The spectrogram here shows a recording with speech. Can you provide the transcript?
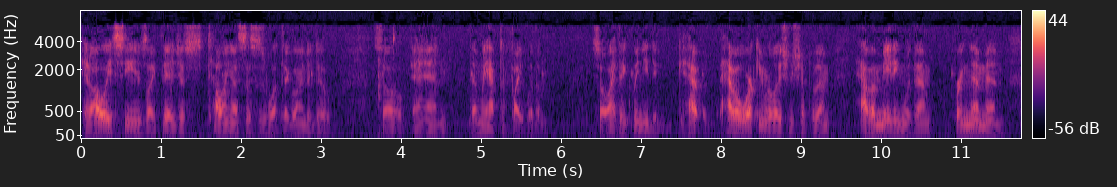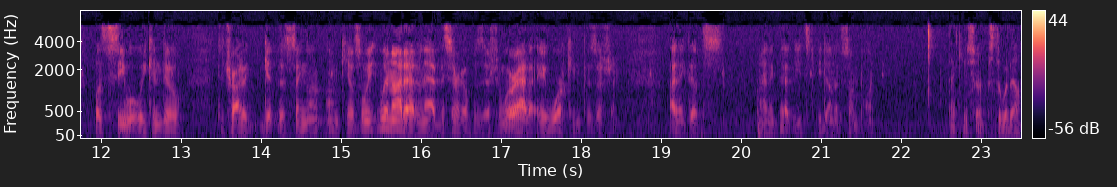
It always seems like they're just telling us this is what they're going to do. So, and then we have to fight with them. So I think we need to have, have a working relationship with them, have a meeting with them, bring them in, let's see what we can do to try to get this thing on, on keel. So we, we're not at an adversarial position, we're at a working position. I think that's, I think that needs to be done at some point. Thank you, sir. Mr. Waddell?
